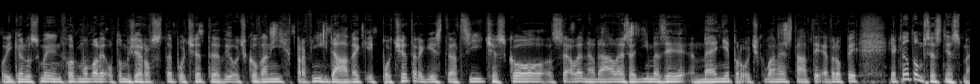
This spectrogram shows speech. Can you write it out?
O víkendu jsme informovali o tom, že roste počet vyočkovaných prvních dávek i počet registrací. Česko se ale nadále řadí mezi méně proočkované státy Evropy. Jak na tom přesně jsme?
